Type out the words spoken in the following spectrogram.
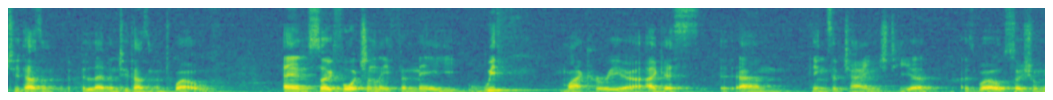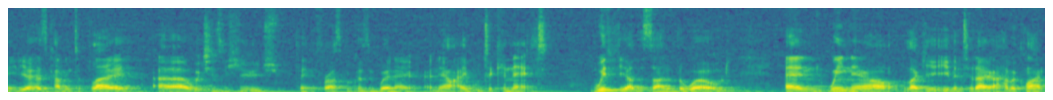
2011, 2012. And so, fortunately for me, with my career, I guess um, things have changed here as well. Social media has come into play, uh, which is a huge thing for us because we're now, now able to connect with the other side of the world. And we now, like even today, I have a client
